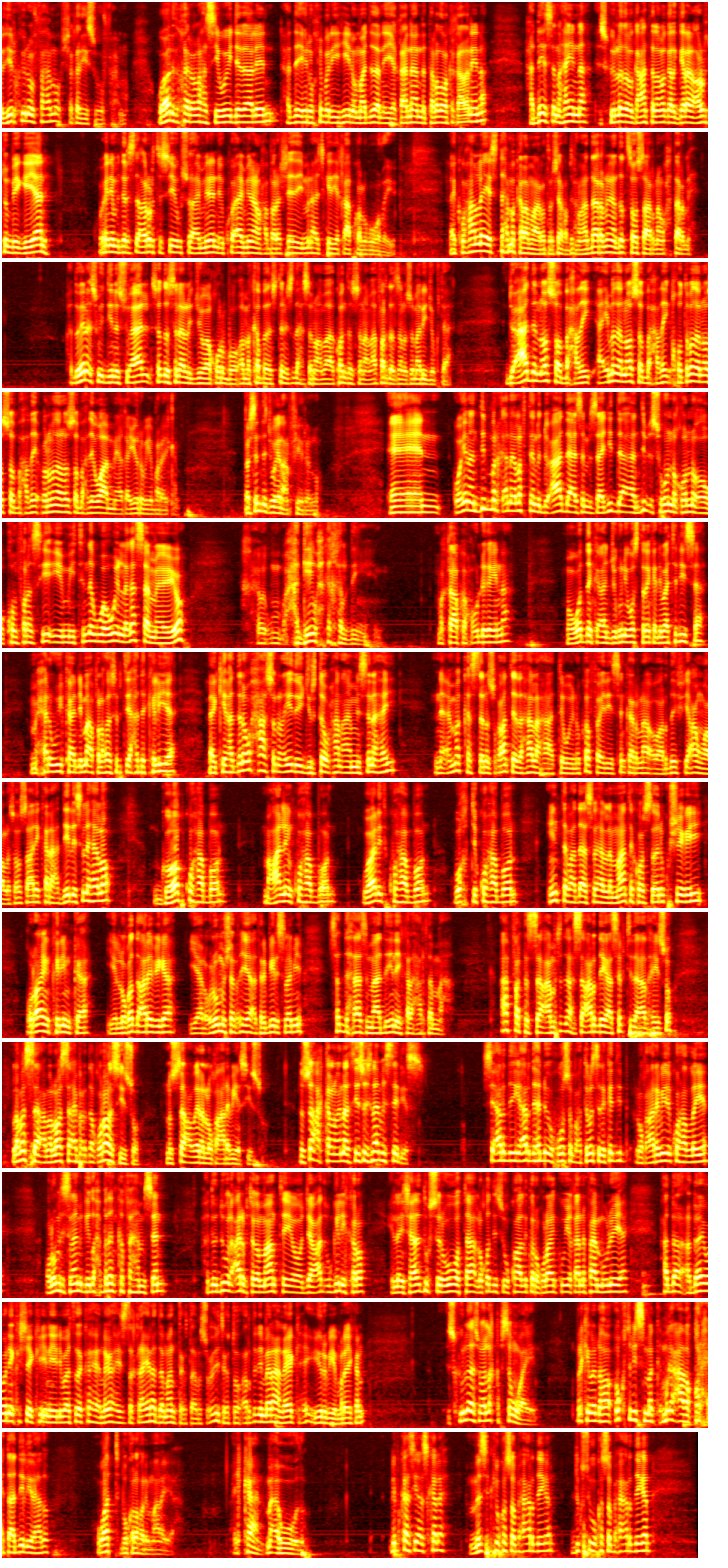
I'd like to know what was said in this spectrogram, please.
Madiirku inuu fahmo shaqadiisa uu fahmo. Waalidku khayr allaha siiya way dadaaleen. Hadday ehlu khibar yihiin oo maadadan ay yaqaanaanna talada waa ka qaadanaynaa. Haddaysan hayna iskuulladaba gacanta lama galgalaan carruurtun bay geeyaane. Waa inay madrasada carruurta si ugu soo aaminaan ay ku aaminaan waxbarashadeedii manhajkeedii qaabka lagu wadayo laakiin waxaan leeyahay saddex ma kala maaranto sheekh cabdiraxmaan haddaan rabna inaan dad soo saarna waxtar leh. Hadda waa inaan isweydiino su'aal soddon sana la joogaa qurbo ama ka badan soddon saddex sano ama konton sano ama afartan sano soomaaliya joogtaa ducaadda noo soo baxday a'imada noo soo baxday khudbada noo soo baxday culamada noo soo baxday waa meeqa yurub iyo maraykan. Percentage waa inaan fiirino. Waa inaan dib marka anaga lafteena ducaadda ase masaajidda aan dib isugu noqono oo konferensiyo iyo miitina waaweyn laga sameeyo xaggee wax ka khaldan yihiin. Ma qaabka waxaan u dhigaynaa ma wadanka aan joogniy wastranka dhibaatadiisa ma xer wiikandi ma aflaxdo sabtiga xadda keliya laakiin haddana waxaasoo dhan iyadoo jirto waxaan aaminsanahay nicmo kastana suqaanteeda ha lahaatee waynu ka faaidaysan karnaa oo arday fiican waa la soo saari karaa. Haddii laisla helo goob ku habboon macalin ku habboon waalid ku habboon waqti ku habboon intaba haddaan isla helna maanta koorsadani ku sheegayay qur'aanka kariimka iyo luqadda carabiga iyo alculuum sharciya atarbiya islaamiya saddexdaas maada inay kala harta maaha afarta saac ama saddex saac ardayga sabtida aad hayso laba saac ama laba saac barda qur'aan siiso nus saac waa inaad luqa carabiya siiso. Nus saac kalena waa inaad siiso islamic studies. Si ardayga arday kugu soo baxo toban sano kadib luqa carabiyada ku hadlaya culumada islaamigeed wax badan ka fahamsan. Hadduu duwal carab tago maanta oo jaamacad u geli karo ilaa inshaada dugsiga uu wataa luqadiisa uu ku hadli karo qur'aanka u yaqaana faham uu leeyahay. Hadda hadda wana ka sheekeynaya dhibaatada naga haysta qaahira hadda maanta tagto ama sacuudi tagto ardaydii meelaha laga kaxeeyo yurub iyo maraykan iskuulladaas waa la qabsan waayeen markii la dhaho octobis magacaada qor xitaa haddii la yidhahdo wat buu kala hor imaanayaa i can ma awoodo. Dhibkaas yaa iska leh masjidkii ka soo baxay ardaygan dugsigu ka soo baxay ardaygan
